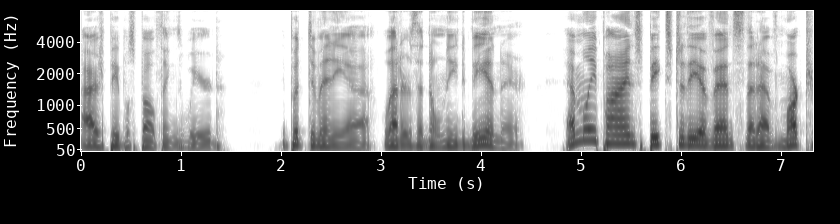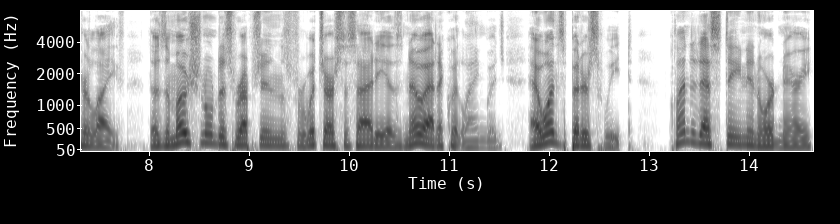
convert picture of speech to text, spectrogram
Irish people spell things weird. They put too many uh, letters that don't need to be in there. Emilie Pine speaks to the events that have marked her life, those emotional disruptions for which our society has no adequate language, at once bittersweet. Clandestine and ordinary,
